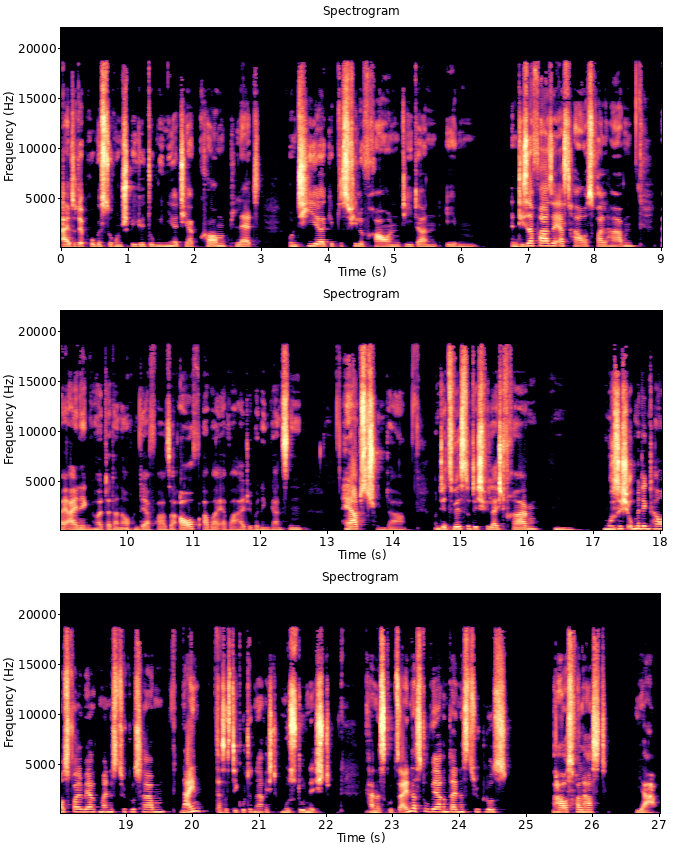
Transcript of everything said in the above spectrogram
also der Progesteronspiegel dominiert ja komplett und hier gibt es viele Frauen, die dann eben in dieser Phase erst Haarausfall haben. Bei einigen hört er dann auch in der Phase auf, aber er war halt über den ganzen Herbst schon da. Und jetzt wirst du dich vielleicht fragen, hm, muss ich unbedingt Haarausfall während meines Zyklus haben? Nein, das ist die gute Nachricht, musst du nicht. Kann es gut sein, dass du während deines Zyklus Haarausfall hast? Ja.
